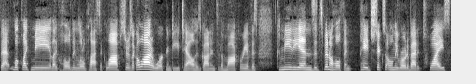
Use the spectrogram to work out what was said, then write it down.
that look like me, like holding little plastic lobsters. Like a lot of work and detail has gone into the mockery of this. Comedians, it's been a whole thing. Page six only wrote about it twice.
